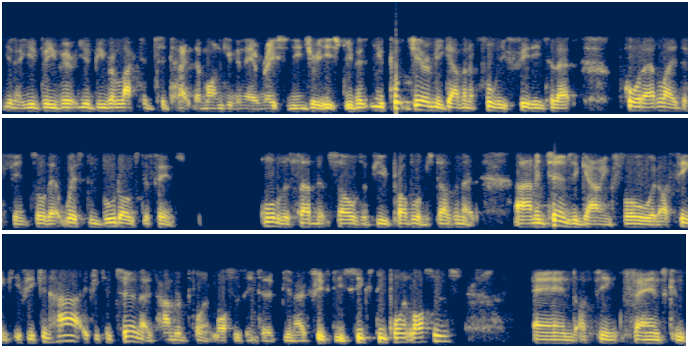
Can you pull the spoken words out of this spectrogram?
you know, you'd be very, you'd be reluctant to take them on given their recent injury history. But you put Jeremy McGovern fully fit into that Port Adelaide defence or that Western Bulldogs defence. All of a sudden, it solves a few problems, doesn't it? Um, in terms of going forward, I think if you can if you can turn those hundred point losses into you know 50, 60 point losses, and I think fans can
